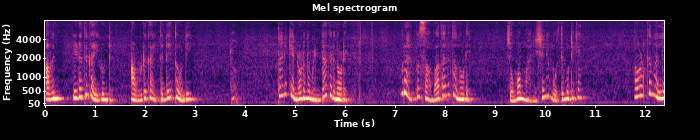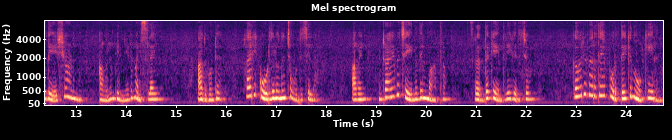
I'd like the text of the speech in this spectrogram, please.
അവൻ ഇടത് കൈകൊണ്ട് അവളുടെ കൈത്തണ്ടേ തോണ്ടി. കേട്ടോ തനിക്ക് എന്നോടൊന്നും മിണ്ടാതിരുന്നോടെ. ഒരല്പം സമാധാനം തന്നൂടെ. ചുമ്മാ മനുഷ്യനെ ബുദ്ധിമുട്ടിക്കാൻ. അവൾക്ക് നല്ല ദേഷ്യമാണെന്ന് അവനും പിന്നീട് മനസ്സിലായി. അതുകൊണ്ട് ഹരി കൂടുതലൊന്നും ചോദിച്ചില്ല. അവൻ ഡ്രൈവ് ചെയ്യുന്നതിൽ മാത്രം ശ്രദ്ധ കേന്ദ്രീകരിച്ചു. ഗൗരി വെറുതെ പുറത്തേക്ക് നോക്കിയിരുന്നു.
